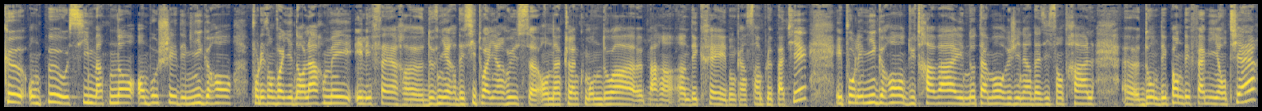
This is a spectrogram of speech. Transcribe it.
que on peut aussi maintenant embaucher des migrants pour les envoyer dans l'armée et les faire euh, devenir des citoyens russes en un clinquement de doigts euh, par un, décret et donc un simple papier. Et pour les migrants du travail, notamment originaires d'Asie centrale, dont dépendent des familles entières,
